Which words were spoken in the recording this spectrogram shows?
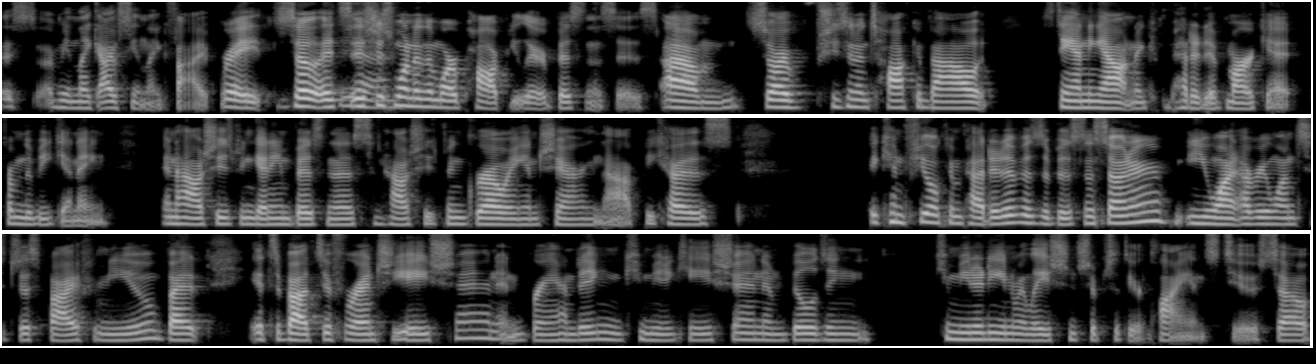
it's, I mean, like I've seen like five, right? So it's it's just one of the more popular businesses. Um, so I, she's going to talk about standing out in a competitive market from the beginning and how she's been getting business and how she's been growing and sharing that because it can feel competitive as a business owner. You want everyone to just buy from you, but it's about differentiation and branding and communication and building community and relationships with your clients too. So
